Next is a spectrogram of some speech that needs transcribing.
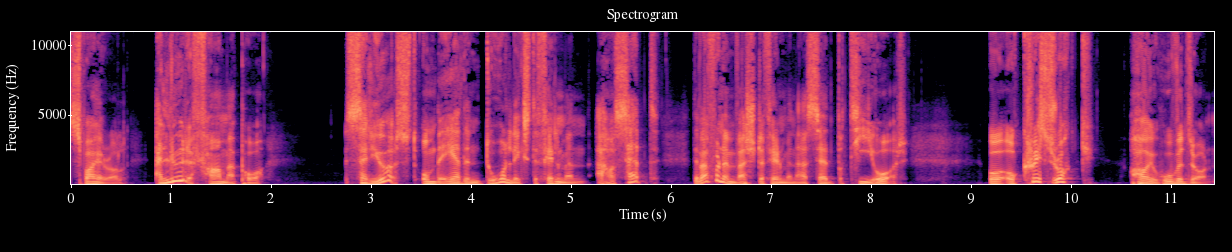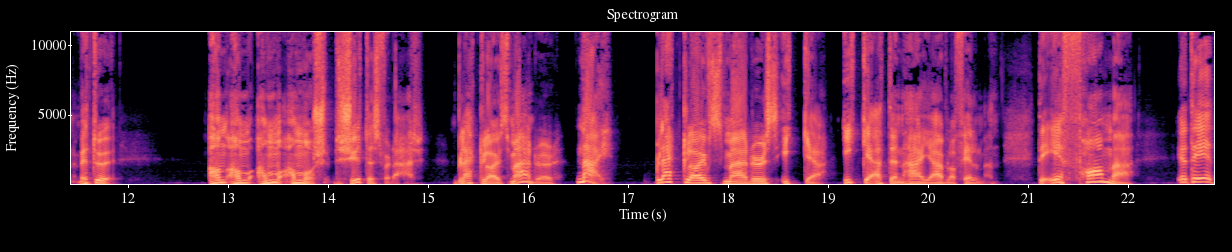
Spiral, jeg lurer faen meg på seriøst om det er den dårligste filmen jeg har sett. Det er i hvert fall den verste filmen jeg har sett på ti år. Og, og Chris Rock har jo hovedrollen. Vet du, han, han, han, han må skytes for det her. Black Lives Matter? Nei. Black Lives Matters ikke. Ikke etter denne jævla filmen. Det er faen meg ja, det, er,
